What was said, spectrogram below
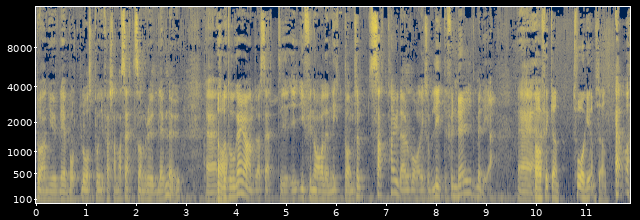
Då han ju blev bortblåst på ungefär samma sätt som Rud blev nu. Eh, ja. Så då tog han ju andra set i, i, i, finalen 19. Men så satt han ju där och var liksom lite förnöjd med det. Eh, ja, fick han två game sen. Ja,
